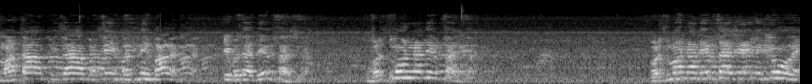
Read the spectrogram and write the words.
માતા, પિતા, પતિ, પત્ની, બાળક, એ બધા દેવતા છે. વર્તમાનના દેવતા છે. વર્તમાનના દેવતા છે એને કેવો હોય?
